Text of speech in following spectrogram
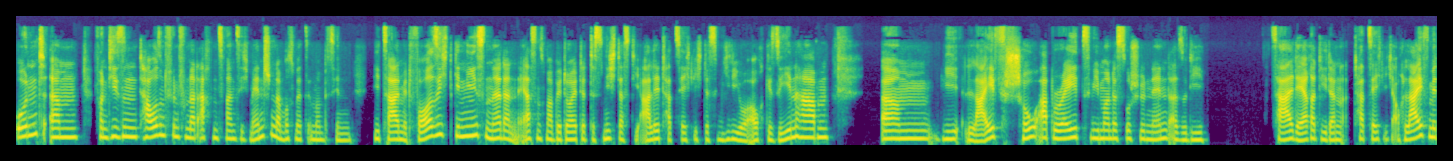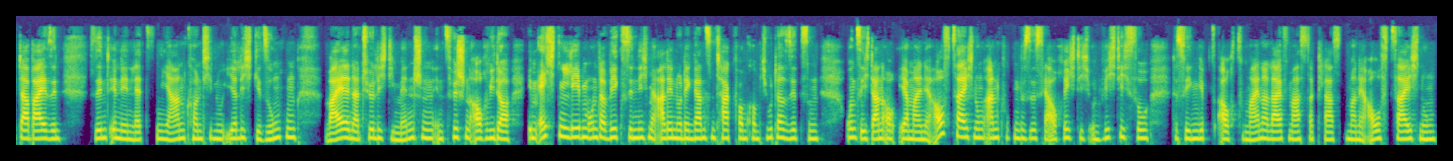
Und ähm, von diesen 1528 Menschen, da muss man jetzt immer ein bisschen die Zahl mit Vorsicht genießen. Ne? Dann erstens mal bedeutet das nicht, dass die alle tatsächlich das Video auch gesehen haben. Ähm, die Live-Show-Up-Rates, wie man das so schön nennt, also die Zahl derer, die dann tatsächlich auch live mit dabei sind, sind in den letzten Jahren kontinuierlich gesunken, weil natürlich die Menschen inzwischen auch wieder im echten Leben unterwegs sind, nicht mehr alle nur den ganzen Tag vorm Computer sitzen und sich dann auch eher mal eine Aufzeichnung angucken. Das ist ja auch richtig und wichtig so. Deswegen gibt es auch zu meiner Live-Masterclass immer eine Aufzeichnung,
